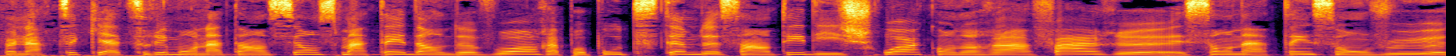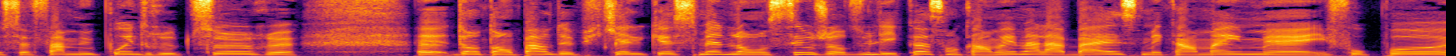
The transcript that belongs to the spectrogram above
Un article qui a attiré mon attention ce matin dans le devoir à propos du système de santé, des choix qu'on aura à faire euh, si on atteint, si on veut, euh, ce fameux point de rupture euh, dont on parle depuis quelques semaines. Là, on sait aujourd'hui les cas sont quand même à la baisse, mais quand même, il faut pas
